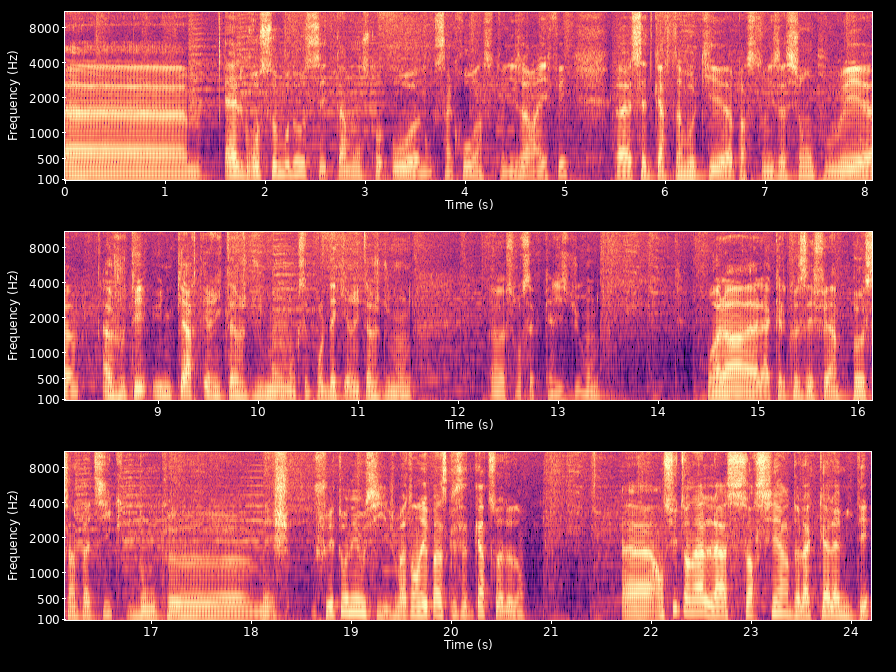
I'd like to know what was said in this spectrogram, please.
Euh, elle, grosso modo, c'est un monstre haut, euh, donc synchro, un syntoniseur à effet. cette carte invoquée par syntonisation, vous pouvez ajouter une carte héritage du monde, donc c'est pour le deck héritage du monde. c'est pour ça que calice du monde. Voilà, elle a quelques effets un peu sympathiques, donc... mais je suis étonné aussi, je m'attendais pas à ce que cette carte soit dedans. Euh, ensuite, on a la sorcière de la calamité.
